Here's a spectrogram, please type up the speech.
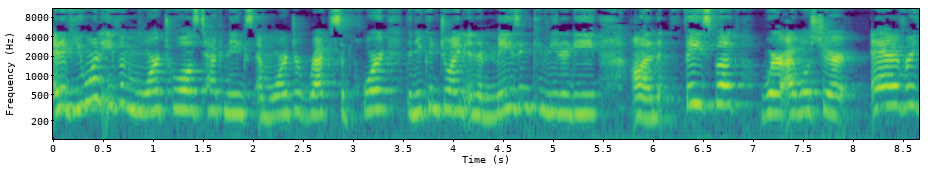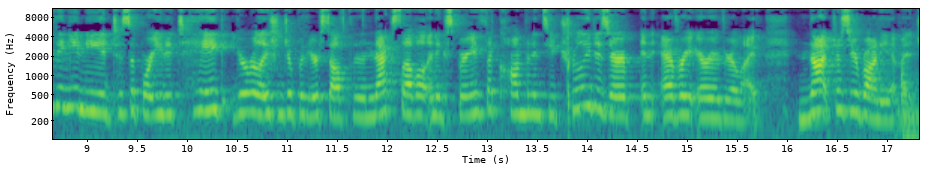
And if you want even more tools, techniques, and more direct support, then you can join an amazing community on Facebook where I will share everything you need to support you to take your relationship with yourself to the next level and experience the confidence you truly deserve in every area of your life, not just your body image.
